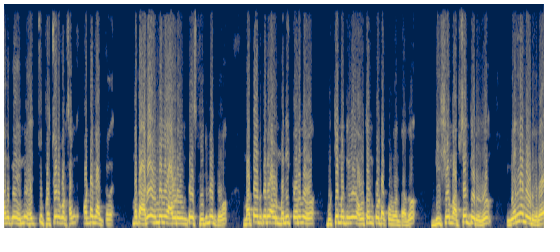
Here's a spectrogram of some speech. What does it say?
ಅದಕ್ಕೆ ಇನ್ನೂ ಹೆಚ್ಚು ಪ್ರಚುರ ಕೊಡ್ಸಂಗ್ ಕೊಟ್ಟಂಗೆ ಆಗ್ತದೆ ಮತ್ತೆ ಅದೇ ಹಿನ್ನೆಲೆ ಅವ್ರ ಸ್ಟೇಟ್ಮೆಂಟ್ ಮತ್ತೊಂದು ಕಡೆ ಅವ್ರ ಮನೆ ಕರೆದು ಮುಖ್ಯಮಂತ್ರಿಗಳಿಗೆ ಔತಣ ಕೋಟ ಕೊಡುವಂತದ್ದು ಡಿ ಸಿ ಎಂ ಅಬ್ಸೆಂಟ್ ಇರೋದು ಇವೆಲ್ಲ ನೋಡಿದ್ರೆ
